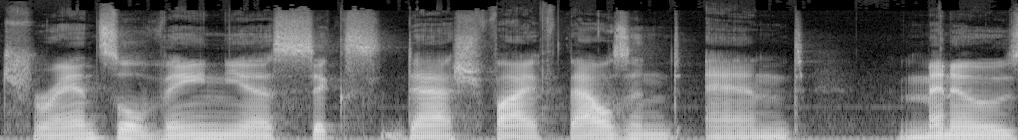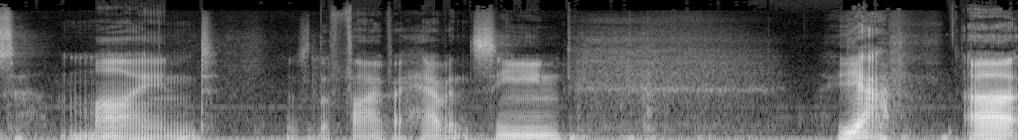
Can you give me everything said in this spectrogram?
Transylvania 6 5000, and Menno's Mind. Those are the five I haven't seen. Yeah. Uh,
